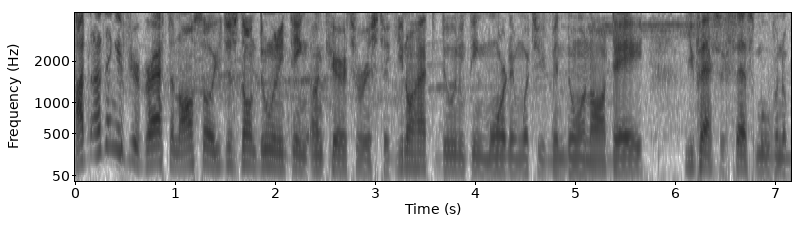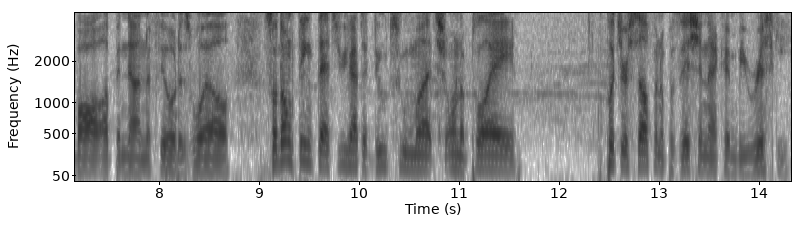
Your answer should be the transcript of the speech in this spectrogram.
I, I think if you're Grafton, also, you just don't do anything uncharacteristic. You don't have to do anything more than what you've been doing all day. You've had success moving the ball up and down the field as well. So don't think that you have to do too much on a play. Put yourself in a position that can be risky.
